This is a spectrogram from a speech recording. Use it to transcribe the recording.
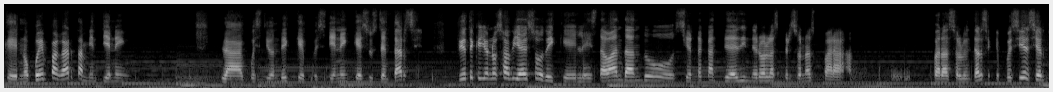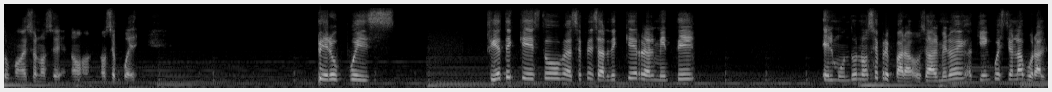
que no pueden pagar, también tienen la cuestión de que pues tienen que sustentarse. Fíjate que yo no sabía eso de que les estaban dando cierta cantidad de dinero a las personas para para solventarse, que pues sí es cierto, con eso no se, no, no se puede. Pero pues, fíjate que esto me hace pensar de que realmente el mundo no se prepara, o sea, al menos aquí en cuestión laboral.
